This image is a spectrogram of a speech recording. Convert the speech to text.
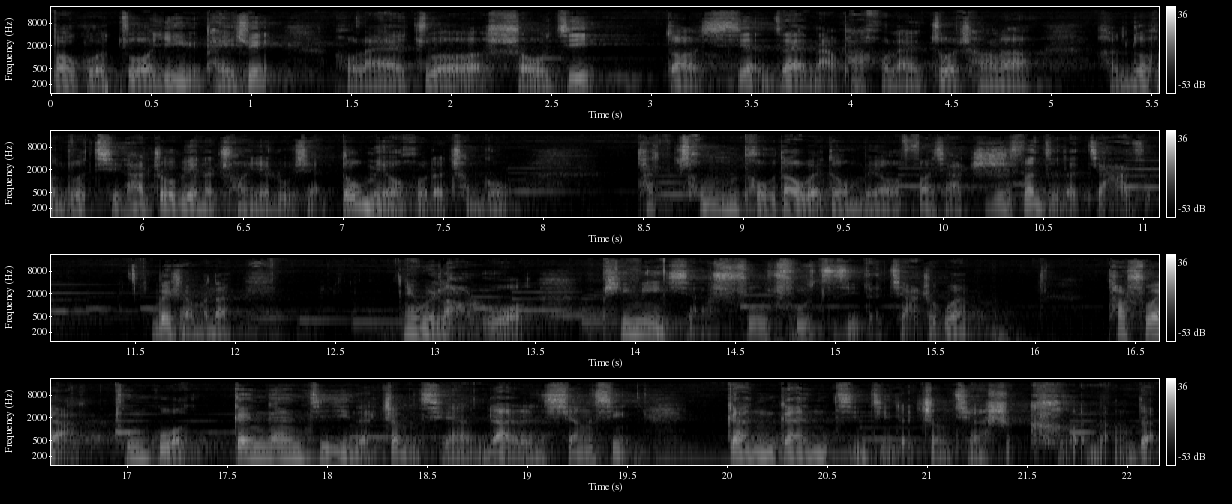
包括做英语培训，后来做手机，到现在，哪怕后来做成了很多很多其他周边的创业路线，都没有获得成功。他从头到尾都没有放下知识分子的架子，为什么呢？因为老罗拼命想输出自己的价值观。他说呀，通过干干净净的挣钱，让人相信干干净净的挣钱是可能的。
